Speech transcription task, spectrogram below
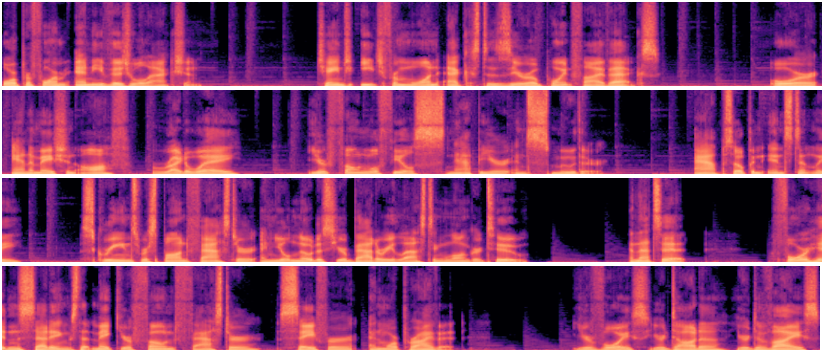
or perform any visual action. Change each from 1x to 0.5x. Or animation off right away, your phone will feel snappier and smoother. Apps open instantly, Screens respond faster, and you'll notice your battery lasting longer too. And that's it. Four hidden settings that make your phone faster, safer, and more private. Your voice, your data, your device,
